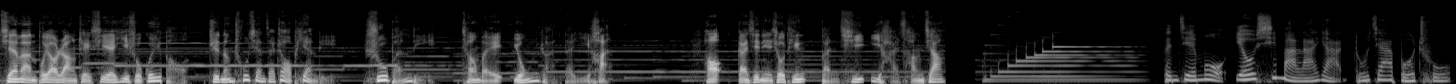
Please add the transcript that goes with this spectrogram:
千万不要让这些艺术瑰宝只能出现在照片里、书本里，成为永远的遗憾。好，感谢您收听本期《艺海藏家》。本节目由喜马拉雅独家播出。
